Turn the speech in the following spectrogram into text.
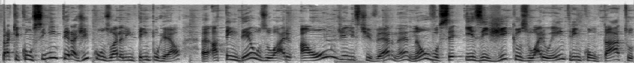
para que consiga interagir com o usuário ali em tempo real, uh, atender o usuário aonde ele estiver, né? Não você exigir que o usuário entre em contato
